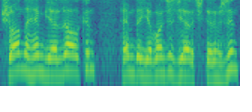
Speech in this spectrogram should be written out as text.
Şu anda hem yerli halkın hem de yabancı ziyaretçilerimizin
